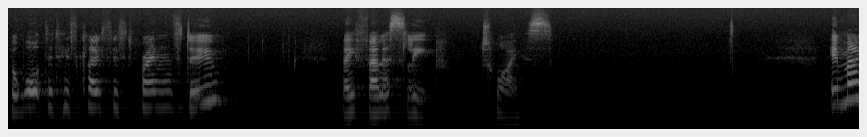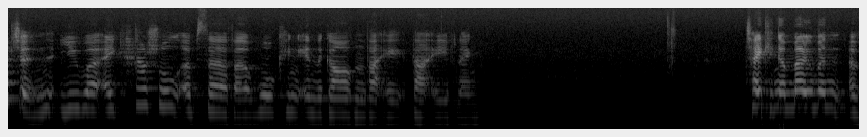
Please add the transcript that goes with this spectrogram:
But what did his closest friends do? They fell asleep twice. Imagine you were a casual observer walking in the garden that, e- that evening taking a moment of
